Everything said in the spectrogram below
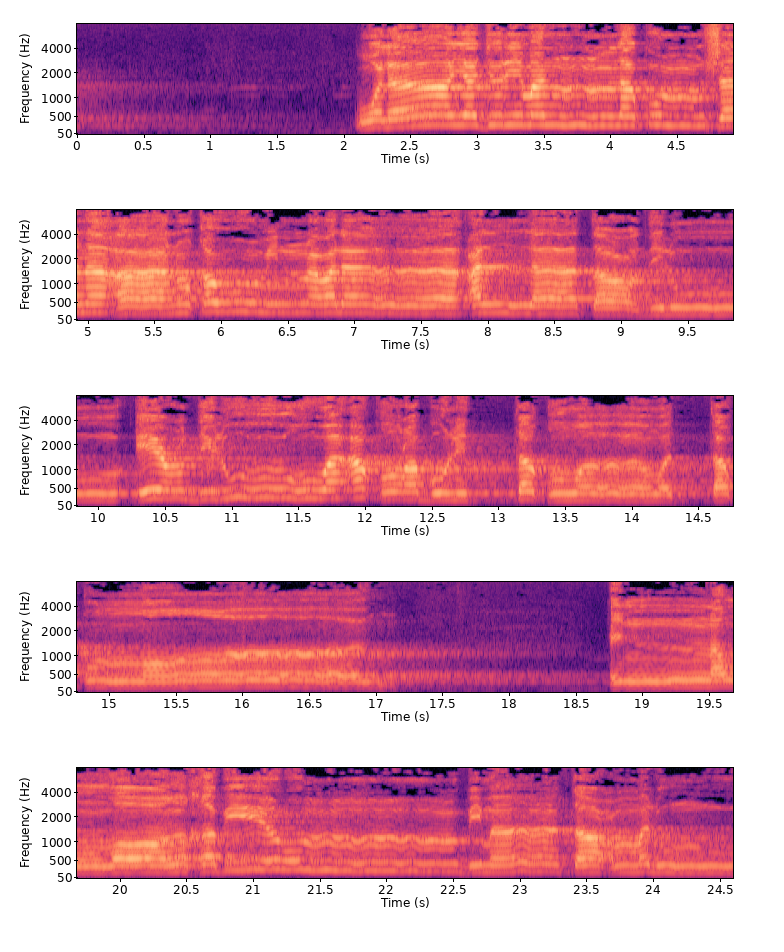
ولا يجرمنكم شنآن قوم على ألا تعدلوا. اعدلوا وأقرب للتقوى واتقوا الله. إن الله خبير بما تعملون.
